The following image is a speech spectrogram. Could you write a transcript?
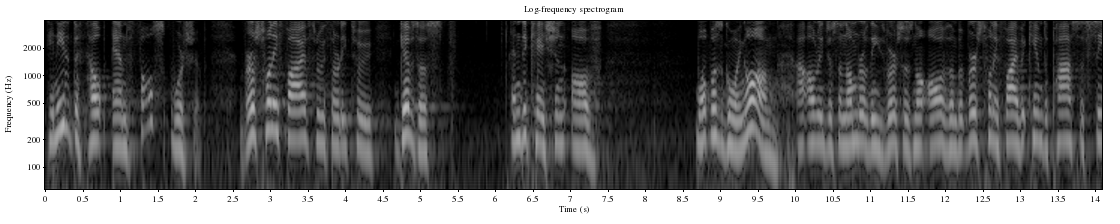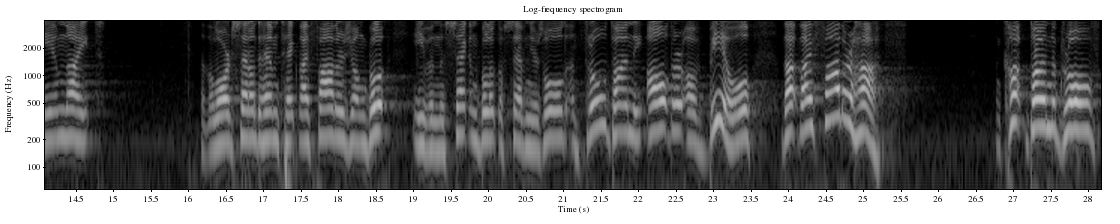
he needed to help end false worship. Verse 25 through 32 gives us indication of what was going on. I'll read just a number of these verses, not all of them, but verse 25 it came to pass the same night that the Lord said unto him, Take thy father's young bullock even the second bullock of seven years old, and throw down the altar of Baal that thy father hath, and cut down the grove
